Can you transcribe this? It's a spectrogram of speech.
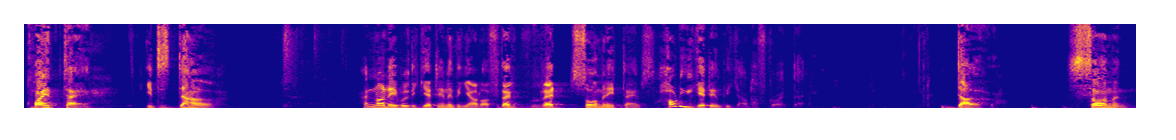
Quiet time. It's dull. I'm not able to get anything out of it. I've read so many times. How do you get anything out of time? Dull. Sermon.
